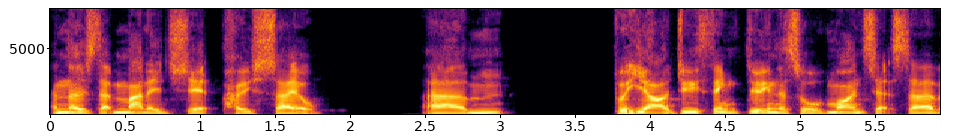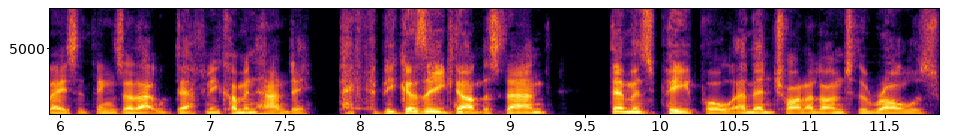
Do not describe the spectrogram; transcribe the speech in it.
and those that manage it post sale. Um, but yeah, I do think doing the sort of mindset surveys and things like that would definitely come in handy because you can understand them as people and then trying to learn to the roles.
